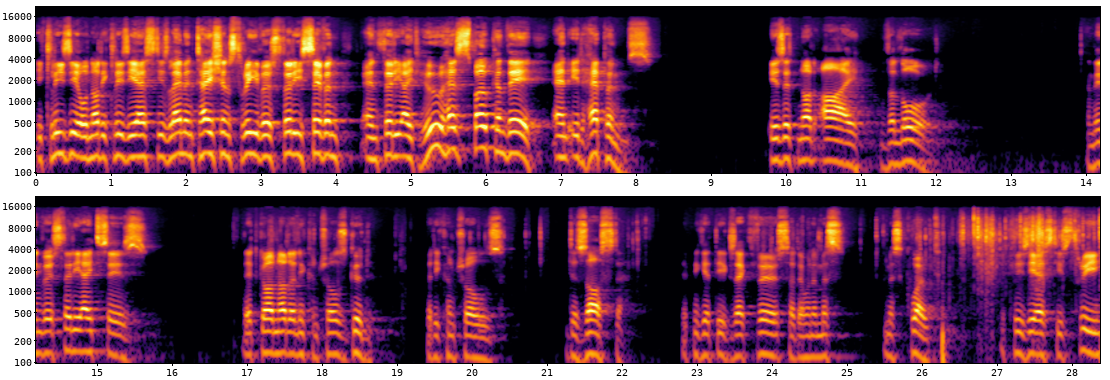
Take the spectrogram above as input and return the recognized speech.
Ecclesia or not Ecclesiastes, Lamentations 3, verse 37 and 38. Who has spoken there and it happens? Is it not I, the Lord? And then verse 38 says that God not only controls good, but he controls disaster. Let me get the exact verse. I don't want to mis- misquote. Ecclesiastes 3,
